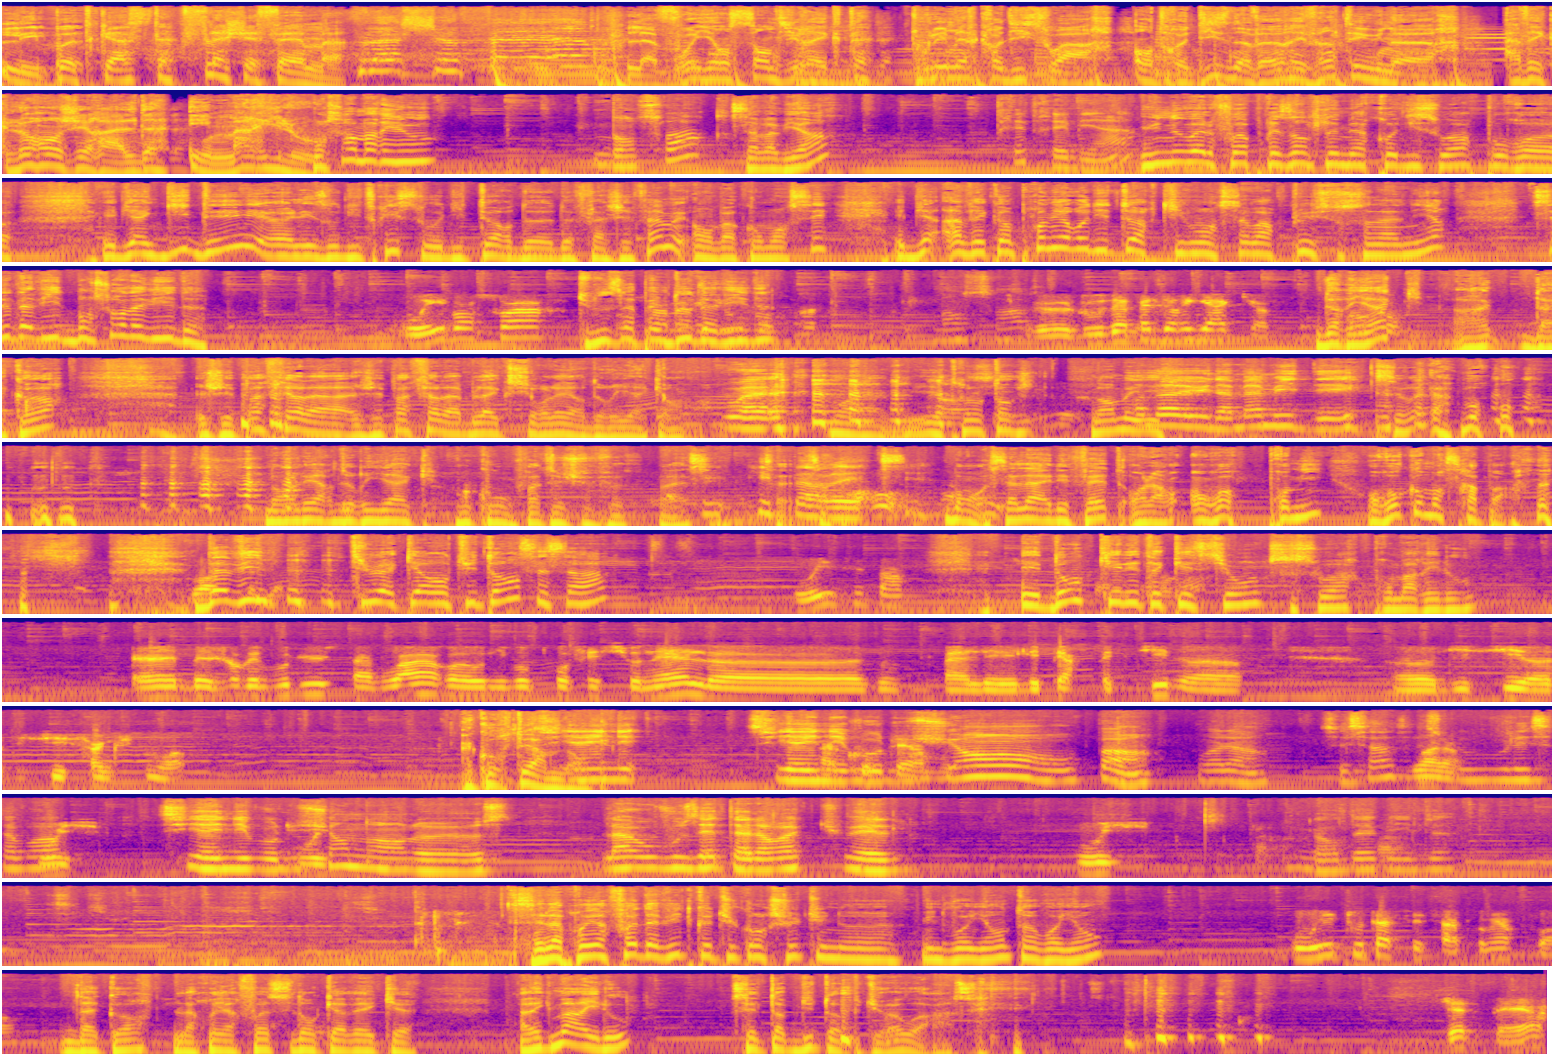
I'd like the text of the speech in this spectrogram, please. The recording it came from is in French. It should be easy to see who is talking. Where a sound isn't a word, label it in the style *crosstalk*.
Speaker 1: les podcasts Flash FM. Flash FM. La voyance en direct, tous les mercredis soirs, entre 19h et 21h, avec Laurent Gérald et Marilou.
Speaker 2: Bonsoir Marilou.
Speaker 3: Bonsoir.
Speaker 2: Ça va bien?
Speaker 3: Très très bien.
Speaker 2: Une nouvelle fois présente le mercredi soir pour euh, eh bien guider euh, les auditrices ou auditeurs de, Flash FM. Et on va commencer eh bien avec un premier auditeur qui va en savoir plus sur son avenir. C'est David. Bonsoir David.
Speaker 4: Oui, bonsoir.
Speaker 2: Tu nous appelles d'où David?
Speaker 4: Bonsoir. Je, vous appelle de Riac.
Speaker 2: De Riac ah, D'accord. Je vais pas faire la, je vais pas faire la blague sur l'air de Riac. Hein.
Speaker 3: Ouais.
Speaker 2: Il y a trop longtemps que je...
Speaker 3: Non mais. On a eu la même idée.
Speaker 2: C'est vrai. Ah bon. *laughs* dans l'air de Riac. Enfin, je, bon, celle-là, elle est faite. On l'a on, promis, on recommencera pas. *laughs* David, tu as 48 ans, c'est ça?
Speaker 4: Oui, c'est ça.
Speaker 2: Et donc, quelle est ta question ce soir pour Marilou
Speaker 4: eh ben, J'aurais voulu savoir euh, au niveau professionnel euh, ben, les, perspectives euh, d'ici d'ici 5-6 mois.
Speaker 2: À court terme,
Speaker 3: S'il y a une, évolution ou pas. Voilà. C'est ça C'est ce que vous voulez savoir?
Speaker 4: Oui.
Speaker 3: S'il y a une évolution dans le là où vous êtes à l'heure actuelle?
Speaker 4: Oui.
Speaker 3: Alors David.
Speaker 2: C'est la première fois David que tu consultes une, une voyante, un voyant?
Speaker 4: Oui, tout à fait, c'est la première fois.
Speaker 2: D'accord. La première fois c'est donc avec avec Marilou. C'est le top du top, tu vas voir. *laughs*
Speaker 4: J'espère.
